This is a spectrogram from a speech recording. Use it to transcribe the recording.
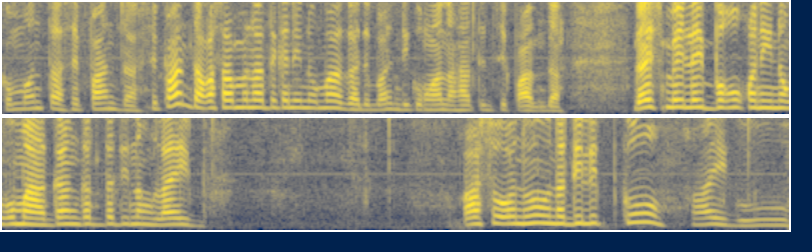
Kumunta si Panda. Si Panda, kasama natin kanina umaga, di ba? Hindi ko nga nahatid si Panda. Guys, may live ako kaninang umaga. Ang ganda din ng live. Kaso ano, na-delete ko. Ay, gu.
